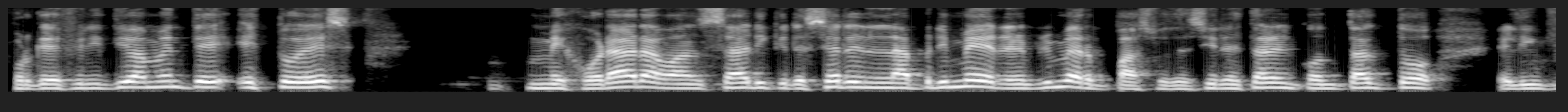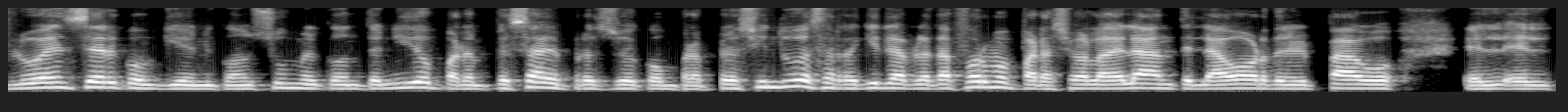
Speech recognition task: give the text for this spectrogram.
Porque definitivamente esto es mejorar, avanzar y crecer en, la primer, en el primer paso, es decir, estar en contacto el influencer con quien consume el contenido para empezar el proceso de compra. Pero sin duda se requiere la plataforma para llevarla adelante, la orden, el pago, el,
